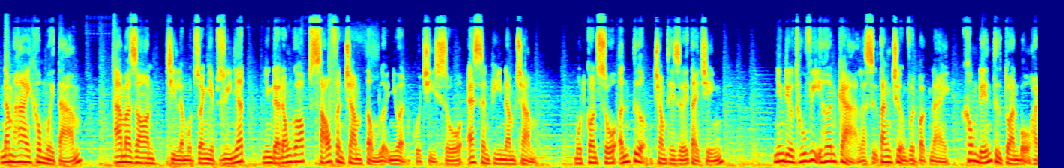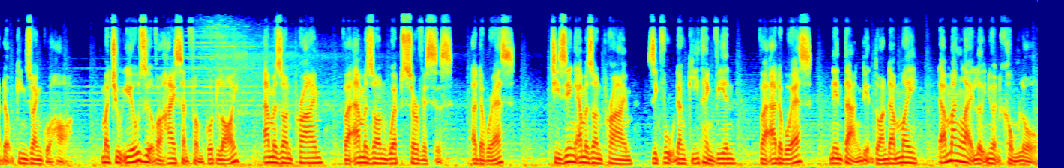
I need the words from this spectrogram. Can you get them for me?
Năm 2018, Amazon chỉ là một doanh nghiệp duy nhất nhưng đã đóng góp 6% tổng lợi nhuận của chỉ số S&P 500, một con số ấn tượng trong thế giới tài chính nhưng điều thú vị hơn cả là sự tăng trưởng vượt bậc này không đến từ toàn bộ hoạt động kinh doanh của họ, mà chủ yếu dựa vào hai sản phẩm cốt lõi Amazon Prime và Amazon Web Services AWS. Chỉ riêng Amazon Prime, dịch vụ đăng ký thành viên và AWS, nền tảng điện toán đám mây đã mang lại lợi nhuận khổng lồ,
